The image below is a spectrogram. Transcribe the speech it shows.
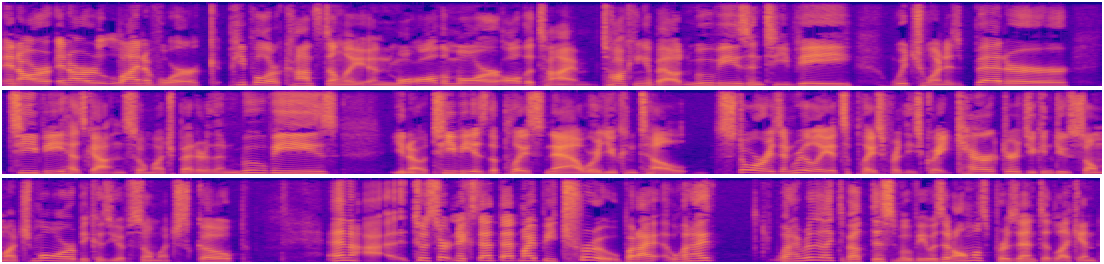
in our in our line of work, people are constantly and more all the more all the time talking about movies and TV, which one is better. TV has gotten so much better than movies. You know, TV is the place now where you can tell stories and really it's a place for these great characters. You can do so much more because you have so much scope. And I, to a certain extent, that might be true. But I, what I, what I really liked about this movie was it almost presented like an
